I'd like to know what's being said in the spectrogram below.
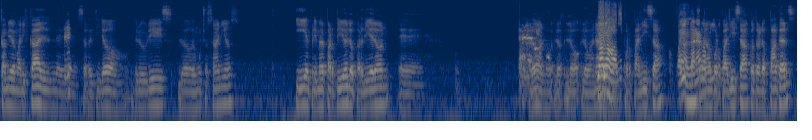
cambio de mariscal, eh, se retiró Drew Brees luego de muchos años y el primer partido lo perdieron, eh, perdón, lo, lo- lo- lo ganaron No, no, por- paliza, Paliza, ganaron por paliza. paliza contra los Packers.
